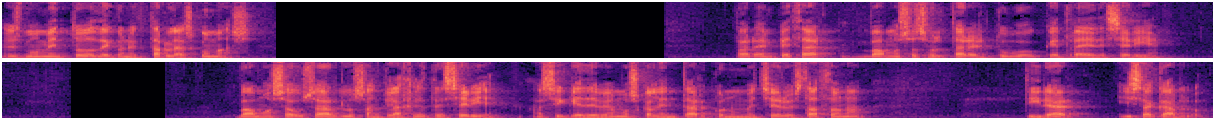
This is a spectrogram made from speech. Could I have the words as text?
es momento de conectar las gomas. Para empezar, vamos a soltar el tubo que trae de serie. Vamos a usar los anclajes de serie, así que debemos calentar con un mechero esta zona, tirar y sacarlo.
